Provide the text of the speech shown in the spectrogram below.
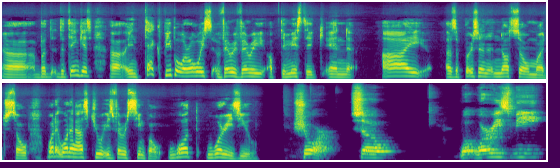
Uh, but the thing is, uh, in tech, people are always very, very optimistic. And I, as a person, not so much. So, what I want to ask you is very simple What worries you? Sure. So, what worries me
